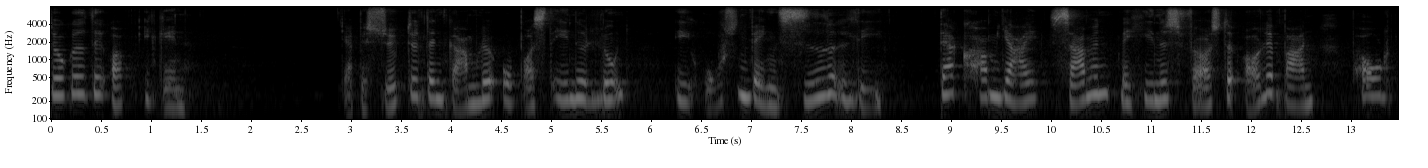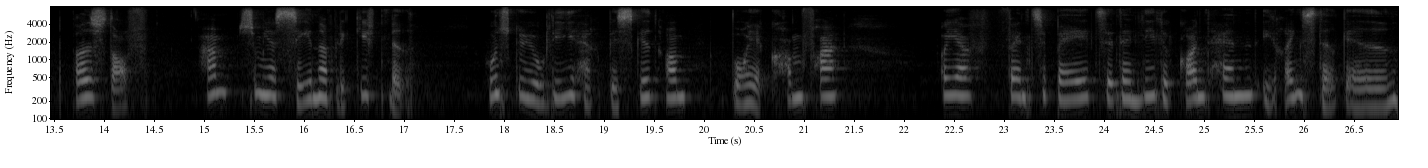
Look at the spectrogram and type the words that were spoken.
dukkede det op igen. Jeg besøgte den gamle oberstene Lund i Rosenvængens sidelæ. Der kom jeg sammen med hendes første oldebarn, Paul Bredstof. Ham, som jeg senere blev gift med. Hun skulle jo lige have besked om, hvor jeg kom fra, og jeg fandt tilbage til den lille grønthandel i Ringstadgade.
